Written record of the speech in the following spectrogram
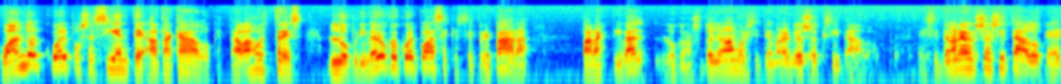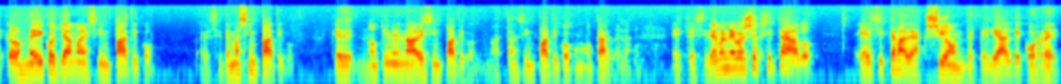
Cuando el cuerpo se siente atacado, que está bajo estrés, lo primero que el cuerpo hace es que se prepara para activar lo que nosotros llamamos el sistema nervioso excitado. El sistema nervioso excitado, que es el que los médicos llaman el simpático, el sistema simpático, que no tiene nada de simpático, no es tan simpático como tal, ¿verdad? Este, el sistema nervioso excitado es el sistema de acción, de pelear, de correr.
